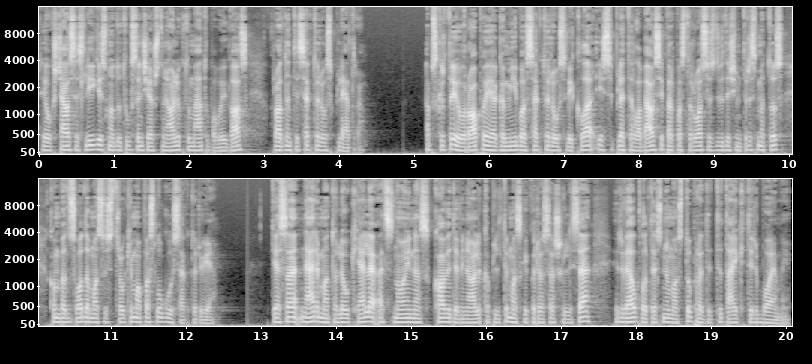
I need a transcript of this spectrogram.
Tai aukščiausias lygis nuo 2018 metų pabaigos, rodantis sektoriaus plėtrą. Apskritai Europoje gamybos sektoriaus veikla išsiplėtė labiausiai per pastaruosius 23 metus, kompensuodama susitraukimą paslaugų sektoriuje. Tiesa, nerima toliau kelia atsinaujinęs COVID-19 plitimas kai kuriuose šalise ir vėl platesniu mastu pradėti taikyti ribojimai.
